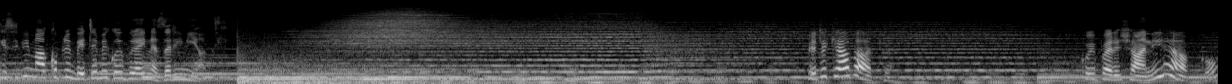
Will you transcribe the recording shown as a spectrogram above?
किसी भी माँ को अपने बेटे में कोई बुराई नज़र ही नहीं आती। बेटे क्या बात है? कोई परेशानी है आपको?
